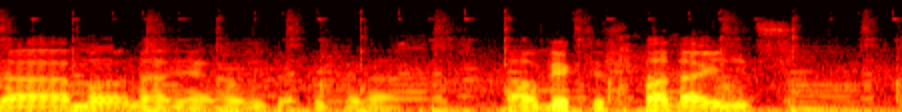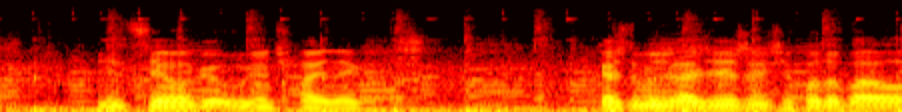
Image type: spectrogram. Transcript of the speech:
na, na nie monitor, tylko na, na obiektyw wpada i nic, nic nie mogę ująć fajnego. W każdym razie, jeżeli się podobało,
